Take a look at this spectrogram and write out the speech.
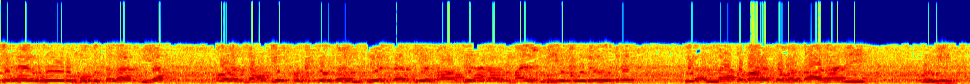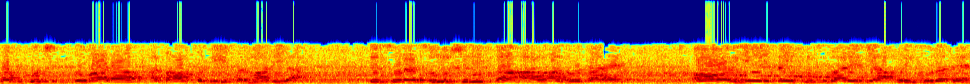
جو ہے وہ مبتلا کیا اور اللہ کے فضل و کرم سے، اللہ کی عطا سے ہر آزمائش میں یہ پورے اترے۔ پھر اللہ تبارک و تعالیٰ نے وہی سب کچھ دوبارہ عطا بھی فرما دیا۔ پھر سورہ زمر شریف کا آغاز ہوتا ہے اور یہ تیسویں سپارے کی آخری صورت ہے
